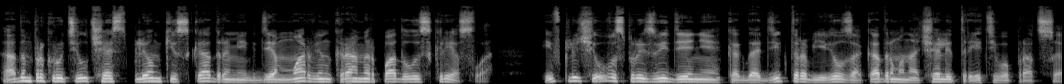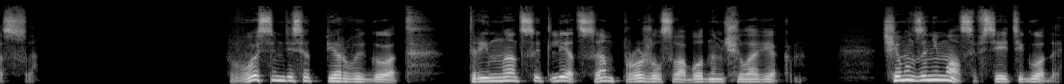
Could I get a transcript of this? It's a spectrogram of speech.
Адам прокрутил часть пленки с кадрами, где Марвин Крамер падал из кресла, и включил воспроизведение, когда диктор объявил за кадром о начале третьего процесса. Восемьдесят первый год. Тринадцать лет Сэм прожил свободным человеком. Чем он занимался все эти годы?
